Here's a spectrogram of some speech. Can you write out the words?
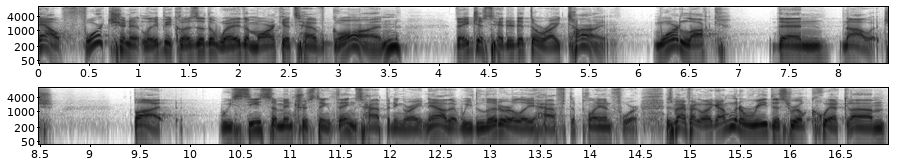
Now, fortunately, because of the way the markets have gone, they just hit it at the right time. More luck than knowledge. But we see some interesting things happening right now that we literally have to plan for. As a matter of fact, like I'm going to read this real quick. Um,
